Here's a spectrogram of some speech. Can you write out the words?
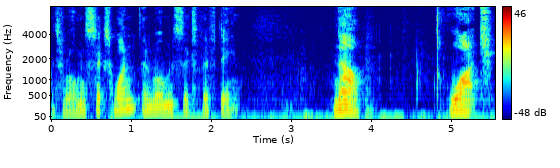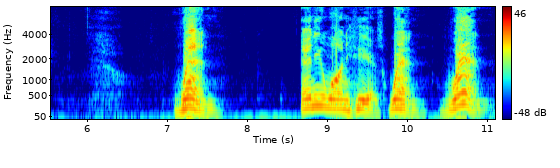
It's Romans 6 1 and Romans 6 15. Now, watch. When anyone hears, when, when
